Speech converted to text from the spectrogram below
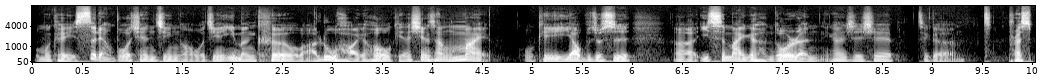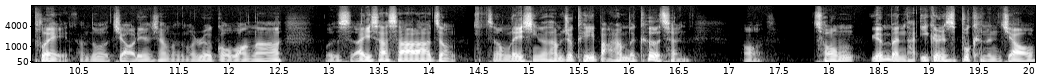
我们可以四两拨千斤哦。我今天一门课，我把它录好以后，我可以在线上卖，我可以要不就是呃一次卖给很多人。你看这些这个 Press Play 很多教练，像什么热狗王啊。或者是艾丽莎莎啦这种这种类型的，他们就可以把他们的课程哦，从原本他一个人是不可能教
